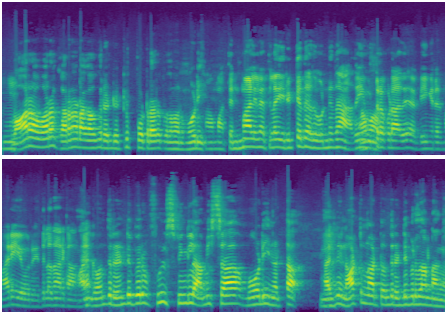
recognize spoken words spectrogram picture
ம். வாரம் கர்நாடகாவுக்கு ரெண்டு ட்ரிப் போட்டுறாரு பிரதமர் மோடி. ஆமா தென் மாநிலத்துல இருக்குது அது ஒண்ணுதான். அதையும். விட்டுறக்கூடாது அப்படிங்கிறது மாதிரி ஒரு இதுலதான் இருக்காங்க. அங்க வந்து ரெண்டு பேரும் ஃபுல் ஸ்விங்ல அமித்ஷா மோடி நட்டா. ஆக்சுவலி நாட்டு நாட்டு வந்து ரெண்டு பேர் தான் நாங்க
